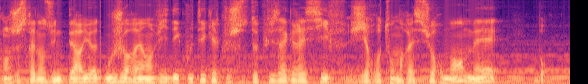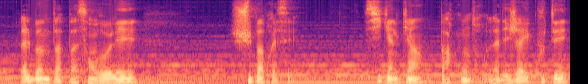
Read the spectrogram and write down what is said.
quand je serai dans une période où j'aurai envie d'écouter quelque chose de plus agressif, j'y retournerai sûrement, mais bon, l'album va pas s'envoler, je suis pas pressé. Si quelqu'un, par contre, l'a déjà écouté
